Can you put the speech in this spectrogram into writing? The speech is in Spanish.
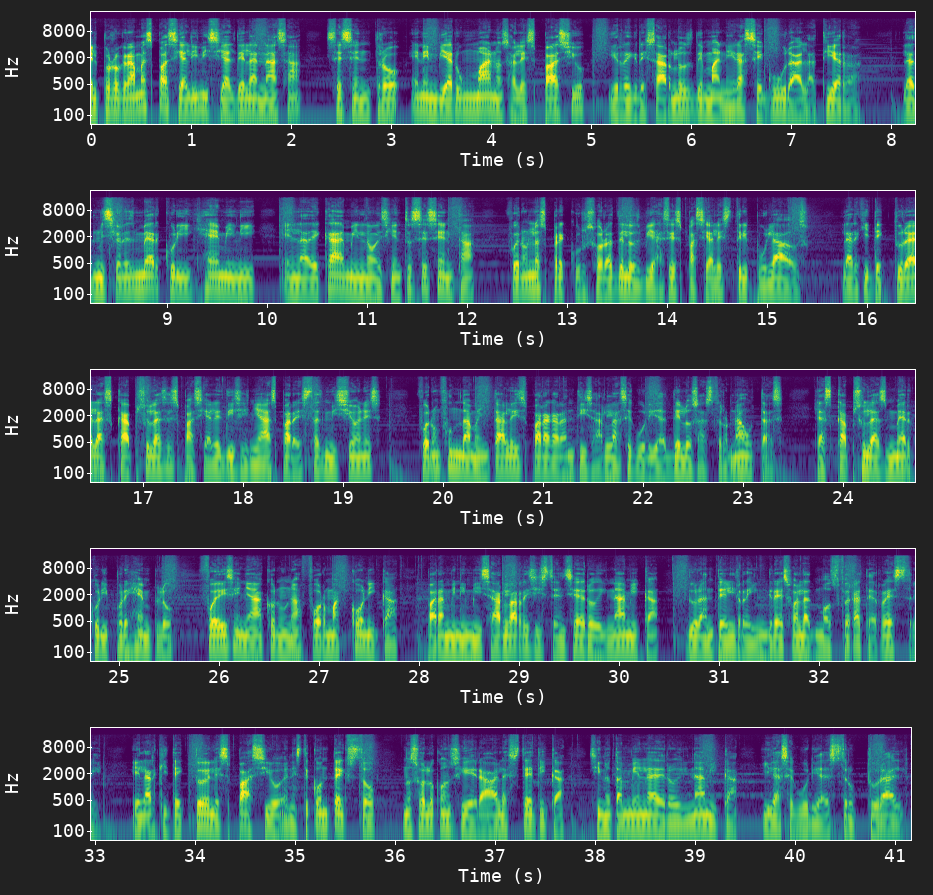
El programa espacial inicial de la NASA se centró en enviar humanos al espacio y regresarlos de manera segura a la Tierra. Las misiones Mercury y Gemini en la década de 1960 fueron las precursoras de los viajes espaciales tripulados, la arquitectura de las cápsulas espaciales diseñadas para estas misiones fueron fundamentales para garantizar la seguridad de los astronautas. Las cápsulas Mercury, por ejemplo, fue diseñada con una forma cónica para minimizar la resistencia aerodinámica durante el reingreso a la atmósfera terrestre. El arquitecto del espacio en este contexto no solo consideraba la estética, sino también la aerodinámica y la seguridad estructural.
